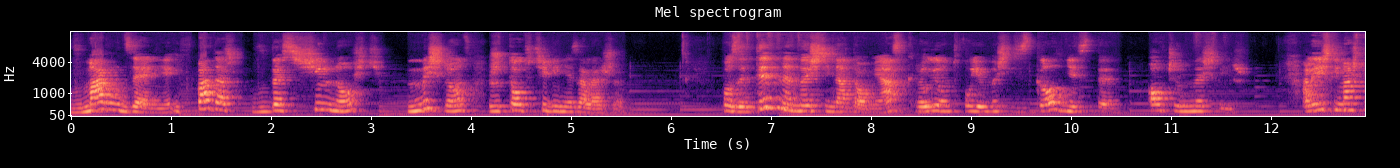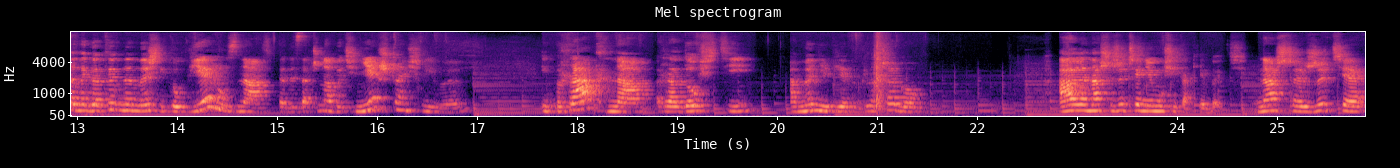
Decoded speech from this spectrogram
w marudzenie i wpadasz w bezsilność, myśląc, że to od Ciebie nie zależy. Pozytywne myśli natomiast kreują Twoje myśli zgodnie z tym, o czym myślisz. Ale jeśli masz te negatywne myśli, to wielu z nas wtedy zaczyna być nieszczęśliwym i brak nam radości, a my nie wiemy dlaczego. Ale nasze życie nie musi takie być. Nasze życie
